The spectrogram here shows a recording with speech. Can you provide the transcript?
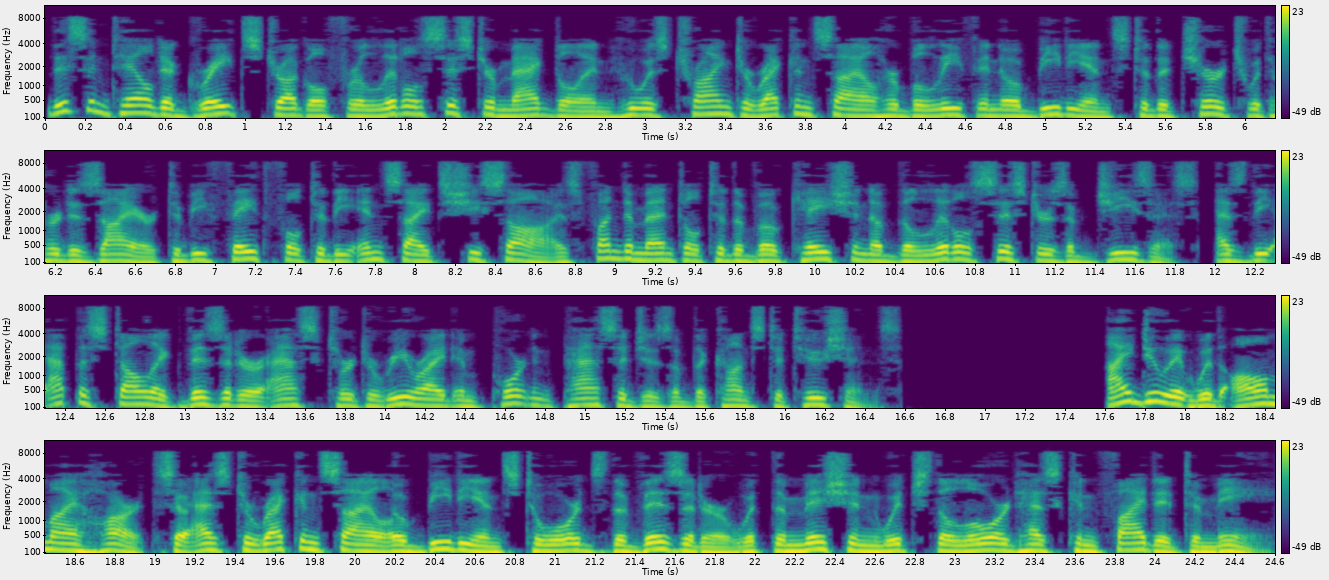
This entailed a great struggle for little sister Magdalene who was trying to reconcile her belief in obedience to the Church with her desire to be faithful to the insights she saw as fundamental to the vocation of the Little Sisters of Jesus, as the apostolic visitor asked her to rewrite important passages of the constitutions. I do it with all my heart so as to reconcile obedience towards the visitor with the mission which the Lord has confided to me.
